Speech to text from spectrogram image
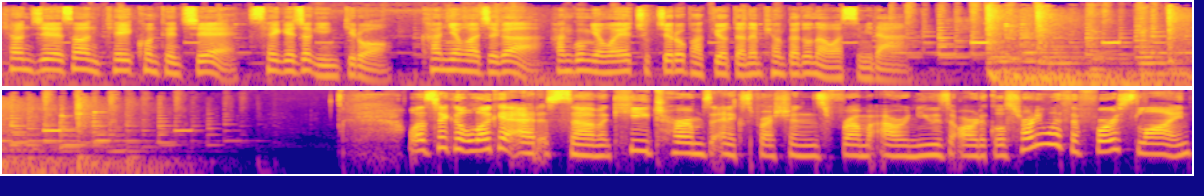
현지에선 K 콘텐츠의 세계적 인기로 칸 영화제가 한국 영화의 축제로 바뀌었다는 평가도 나왔습니다. Let's take a look at some key terms and expressions from our news article. Starting with the first line,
